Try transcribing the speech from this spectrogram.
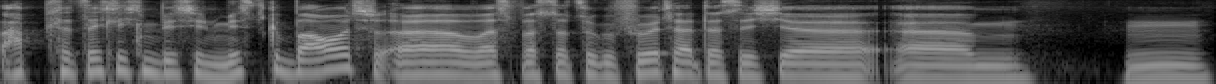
habe tatsächlich ein bisschen Mist gebaut, äh, was, was dazu geführt hat, dass ich äh, ähm, hm,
